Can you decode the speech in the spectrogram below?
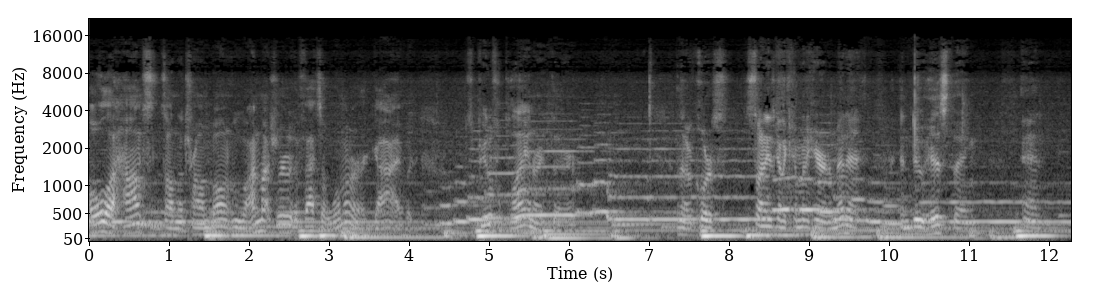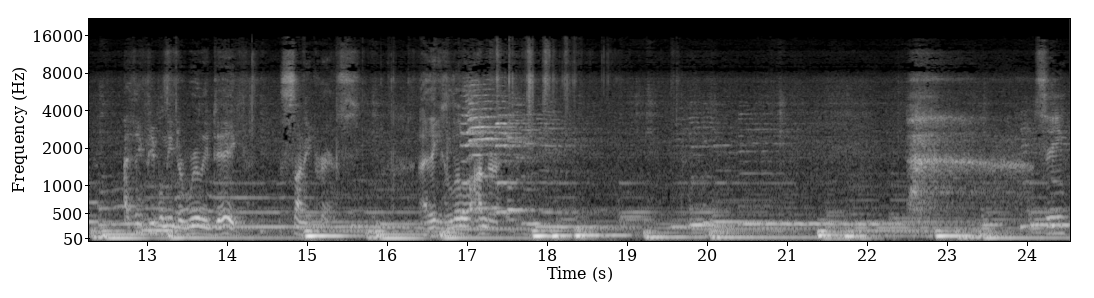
Ola Hanson's on the trombone, who I'm not sure if that's a woman or a guy, but it's beautiful playing right there. And then, of course, Sonny's going to come in here in a minute and do his thing. And people need to really dig Sonny Criss. I think he's a little under. See?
